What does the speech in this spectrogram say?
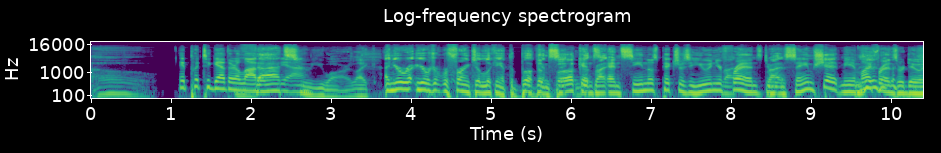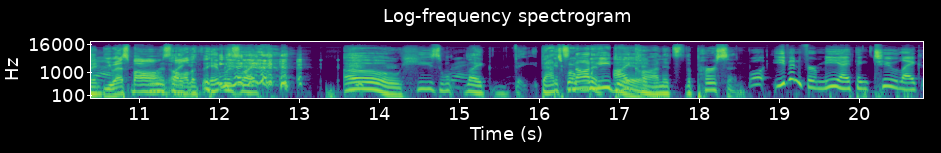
oh, it put together a lot that's of yeah. who you are, like and you're you're referring to looking at the book the and see- book and, right. and seeing those pictures of you and your friends doing right. the same shit me and my friends were doing. It U.S. ball, was like all the things. it was like, oh, he's w like That's it's what not we an did. icon; it's the person. Well, even for me, I think too, like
